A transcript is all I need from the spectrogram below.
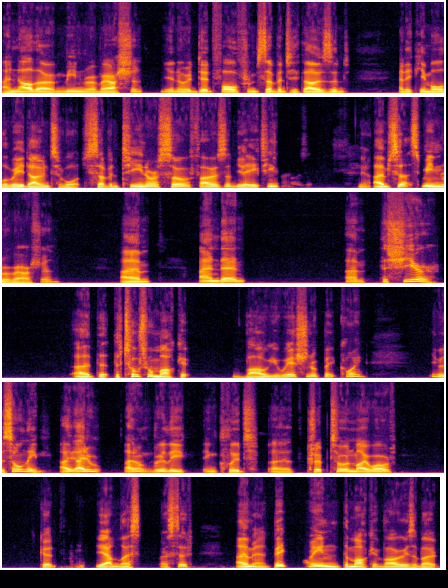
another mean reversion. You know, it did fall from 70,000 and it came all the way down to what, 17 or so thousand, yeah. 18,000. Yeah. Um, so that's mean reversion. Um, and then um, the sheer, uh, the, the total market valuation of Bitcoin, it was only, I, I don't I don't really include uh, crypto in my world. Good. Yeah. I'm less interested. Um, Bitcoin, the market value is about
